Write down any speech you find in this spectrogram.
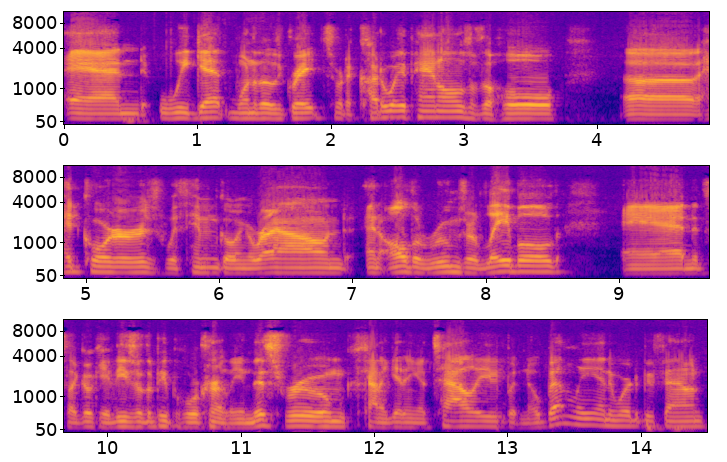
and we get one of those great sort of cutaway panels of the whole uh, headquarters with him going around, and all the rooms are labeled. And it's like, okay, these are the people who are currently in this room, kind of getting a tally, but no Bentley anywhere to be found.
